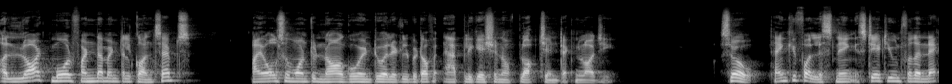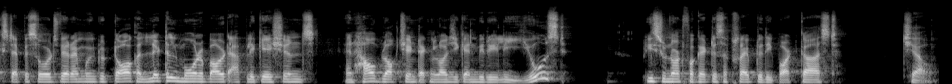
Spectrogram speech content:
a lot more fundamental concepts, I also want to now go into a little bit of application of blockchain technology. So, thank you for listening. Stay tuned for the next episodes where I'm going to talk a little more about applications and how blockchain technology can be really used. Please do not forget to subscribe to the podcast. Ciao.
